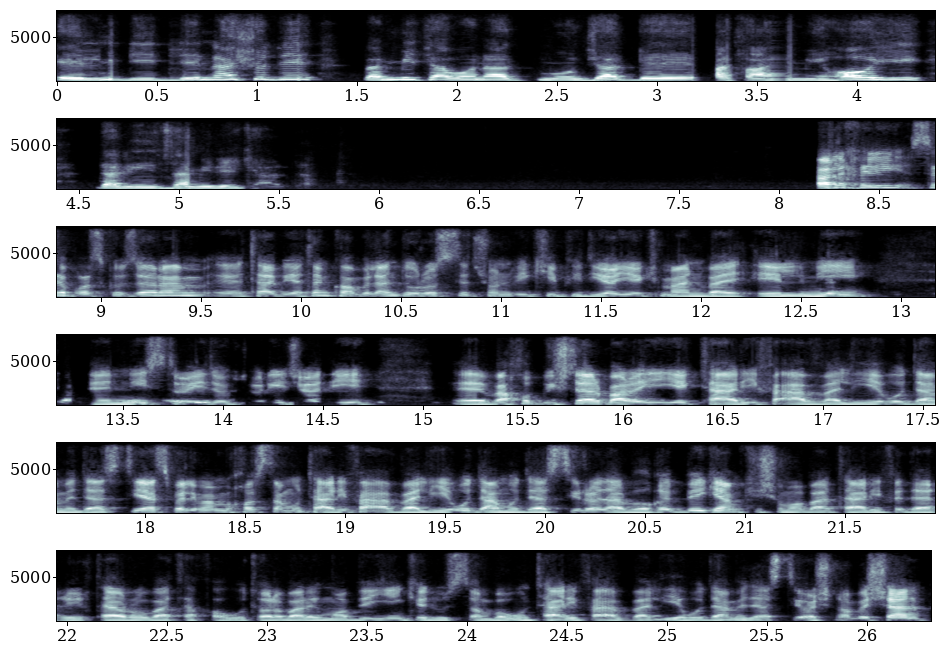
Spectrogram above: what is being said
علمی دیده نشده و می‌تواند منجر به بدفهمی هایی در این زمینه گردد. بله خیلی سپاسگزارم. طبیعتا کاملا درسته چون ویکیپیدیا یک منبع علمی نیست. دکتر ایجادی و خب بیشتر برای یک تعریف اولیه و دم دستی است. ولی من می‌خواستم اون تعریف اولیه و دم دستی رو در واقع بگم که شما بعد تعریف دقیق تر رو و تفاوت ها رو برای ما بگین که دوستان با اون تعریف اولیه و دم دستی آشنا بشن.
